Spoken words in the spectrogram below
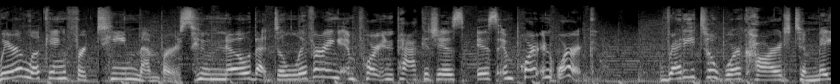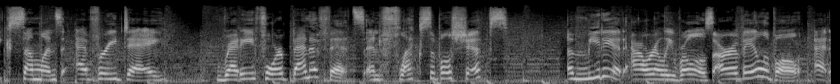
We're looking for team members who know that delivering important packages is important work. Ready to work hard to make someone's every day? Ready for benefits and flexible shifts? Immediate hourly roles are available at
